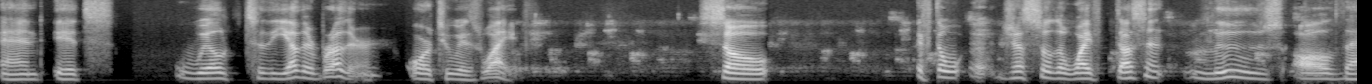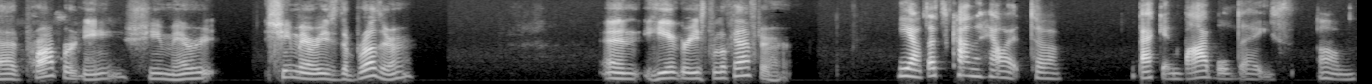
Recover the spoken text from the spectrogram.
and it's will to the other brother or to his wife. So, if the uh, just so the wife doesn't lose all that property, she marry she marries the brother, and he agrees to look after her. Yeah, that's kind of how it uh, back in Bible days. Um,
